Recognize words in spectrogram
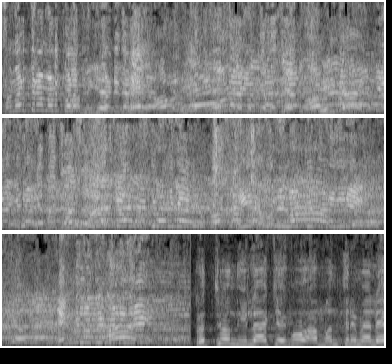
ಸಮರ್ಥನೆ ಮಾಡಿದ್ರಿ? ಪ್ರತಿಯೊಂದು ಇಲಾಖೆಗೂ ಆ ಮಂತ್ರಿ ಮೇಲೆ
